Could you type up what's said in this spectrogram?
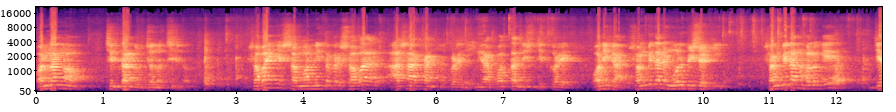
অন্যান্য চিন্তার লোকজনও ছিল। সবাইকে সমন্বিত করে সবার আশা আকাঙ্ক্ষা করে নিরাপত্তা নিশ্চিত করে অধিকার। সংবিধানের মূল বিষয় কি? সংবিধান হলো কি যে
